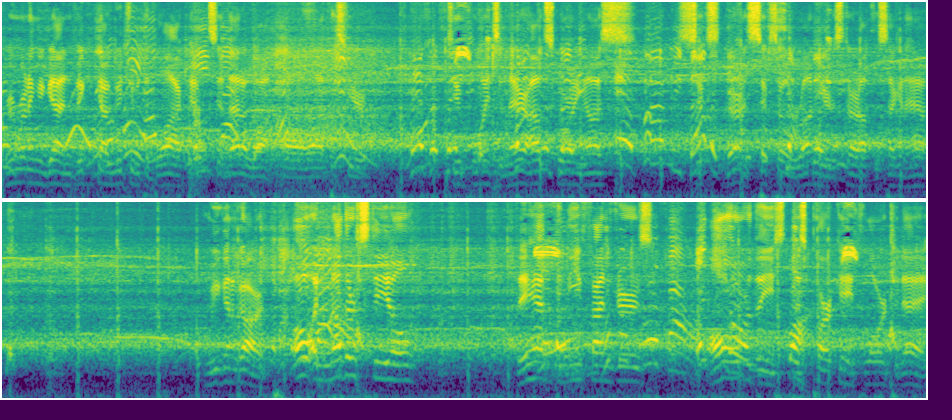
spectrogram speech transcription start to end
Rim running again. Vicky Kawaguchi with the block. Haven't seen that a lot, a lot this year. Two points, and they're outscoring us. Six, they're on a 6-0 run here to start off the second half. Who are you going to guard? Oh, another steal. They have the defenders all over the, this parquet floor today.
